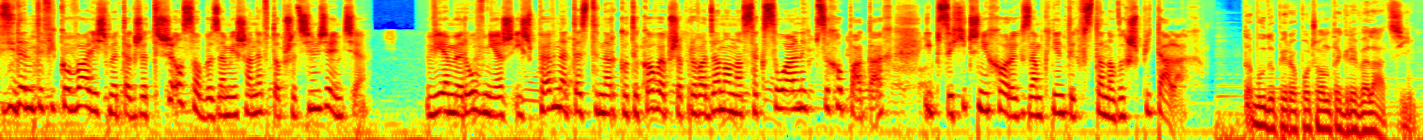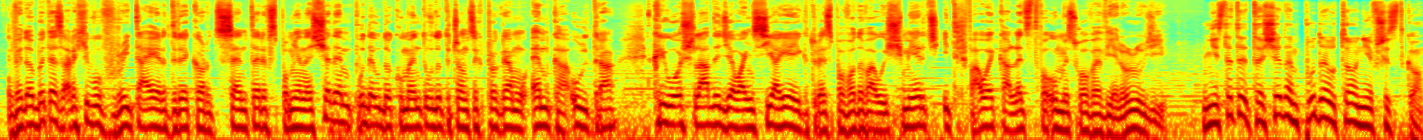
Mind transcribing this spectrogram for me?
Zidentyfikowaliśmy także trzy osoby zamieszane w to przedsięwzięcie. Wiemy również, iż pewne testy narkotykowe przeprowadzano na seksualnych psychopatach i psychicznie chorych zamkniętych w stanowych szpitalach. To był dopiero początek rewelacji. Wydobyte z archiwów Retired Records Center wspomniane 7 pudeł dokumentów dotyczących programu MK Ultra kryło ślady działań CIA, które spowodowały śmierć i trwałe kalectwo umysłowe wielu ludzi. Niestety te siedem pudeł to nie wszystko.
